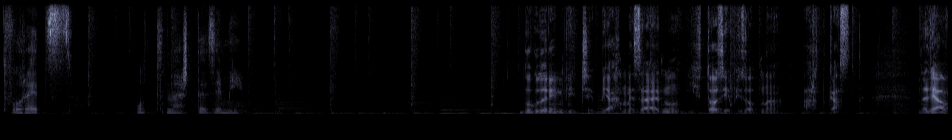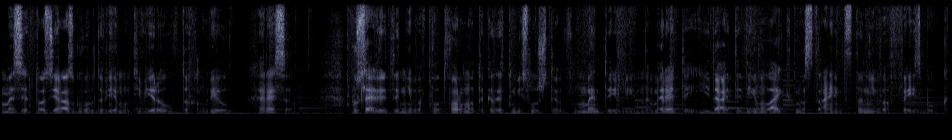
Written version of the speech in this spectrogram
творец от нашите земи. Благодарим ви, че бяхме заедно и в този епизод на Арткаст. Надяваме се този разговор да ви е мотивирал, вдъхновил, харесал. Последвайте ни в платформата, където ни слушате в момента или намерете и дайте един лайк на страницата ни във Facebook.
